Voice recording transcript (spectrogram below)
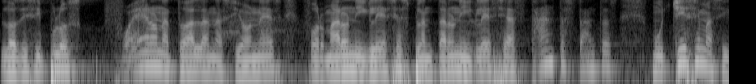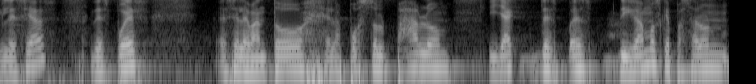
Los discípulos fueron a todas las naciones, formaron iglesias, plantaron iglesias, tantas, tantas, muchísimas iglesias. Después eh, se levantó el apóstol Pablo y ya después, digamos que pasaron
